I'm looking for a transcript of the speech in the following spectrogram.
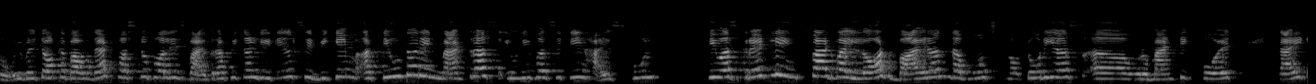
so we will talk about that first of all his biographical details he became a tutor in madras university high school he was greatly inspired by Lord Byron, the most notorious uh, romantic poet, right?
